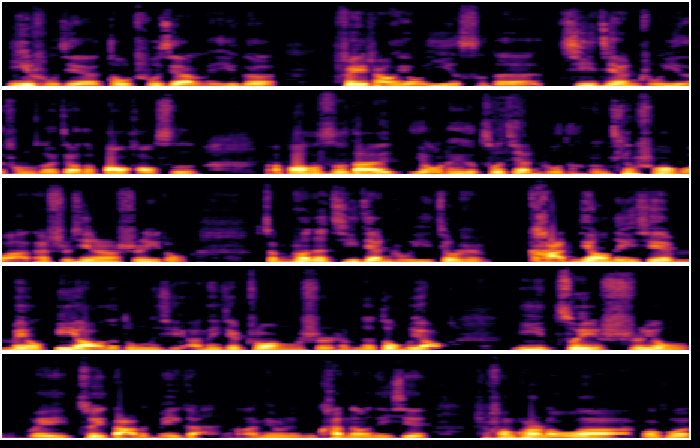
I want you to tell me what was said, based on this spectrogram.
艺术界，都出现了一个非常有意思的极简主义的风格，叫做包豪斯。啊，包豪斯，大家有这个做建筑的可能听说过啊，它实际上是一种怎么说呢？极简主义，就是砍掉那些没有必要的东西啊，那些装饰什么的都不要。以最实用为最大的美感啊！就是看到那些是方块楼啊，包括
